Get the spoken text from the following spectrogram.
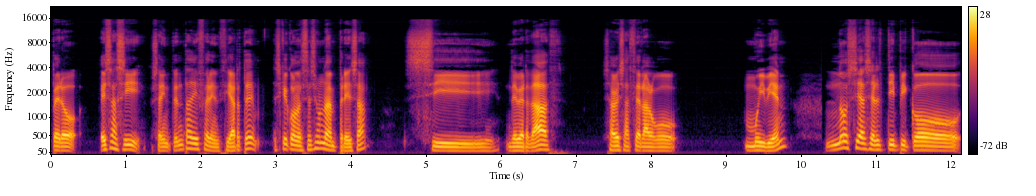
Pero es así, o sea, intenta diferenciarte. Es que cuando estés en una empresa, si de verdad sabes hacer algo muy bien, no seas el típico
